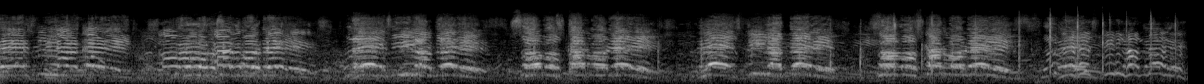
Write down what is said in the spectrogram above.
Les Pilateres, somos carboneres. Les Pilateres, somos carboneres. Les Pilateres, somos carboneres. Les Pilateres.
